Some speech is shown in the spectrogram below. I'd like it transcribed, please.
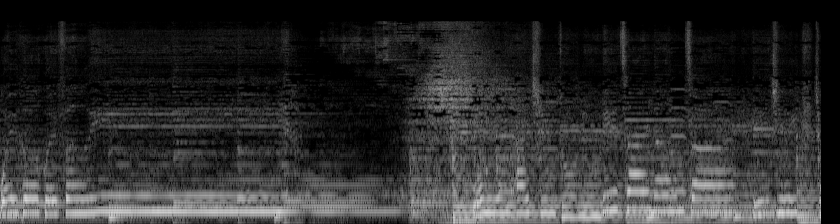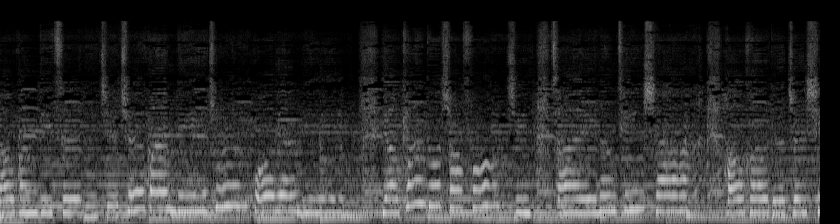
为何会分离？爱情多努力才能在一起，交换彼此的戒指，换一句我愿意。要看多少风景才能停下？好好的珍惜。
